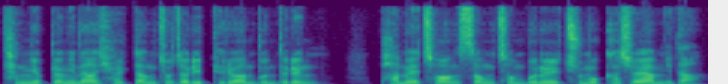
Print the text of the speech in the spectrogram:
당뇨병이나 혈당 조절이 필요한 분들은 밤에 저항성 전분을 주목하셔야 합니다.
